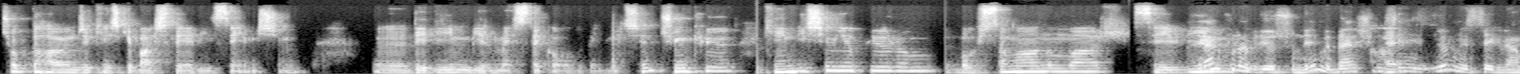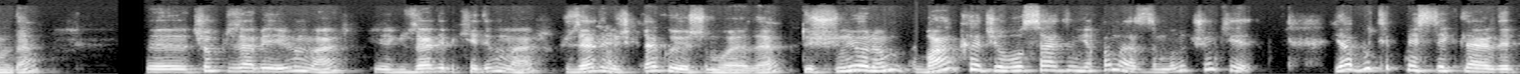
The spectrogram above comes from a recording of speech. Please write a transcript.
çok daha önce keşke başlayabilseymişim e, dediğim bir meslek oldu benim için. Çünkü kendi işimi yapıyorum, boş zamanım var, sevdiğim... Hayal kurabiliyorsun değil mi? Ben şimdi seni izliyorum Instagram'da. Ee, çok güzel bir evim var. Ee, güzel de bir kedim var. Güzel de müzikler koyuyorsun bu arada. Düşünüyorum bankacı olsaydın yapamazdın bunu. Çünkü ya bu tip mesleklerde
